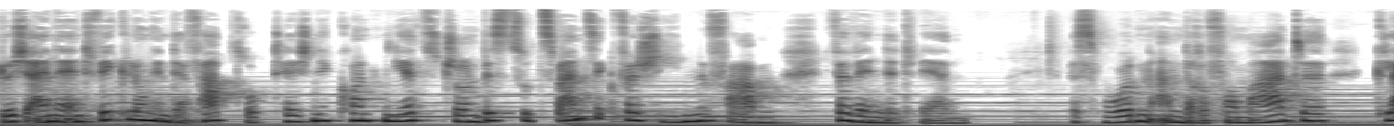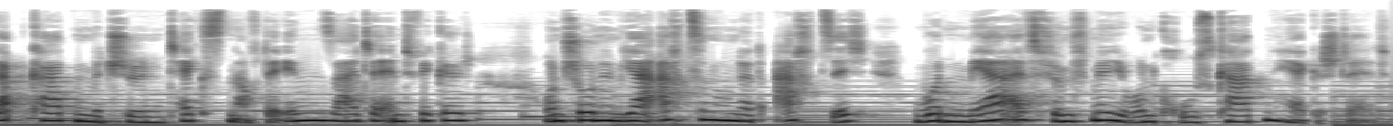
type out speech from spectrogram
Durch eine Entwicklung in der Farbdrucktechnik konnten jetzt schon bis zu 20 verschiedene Farben verwendet werden. Es wurden andere Formate, Klappkarten mit schönen Texten auf der Innenseite entwickelt und schon im Jahr 1880 wurden mehr als 5 Millionen Grußkarten hergestellt.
